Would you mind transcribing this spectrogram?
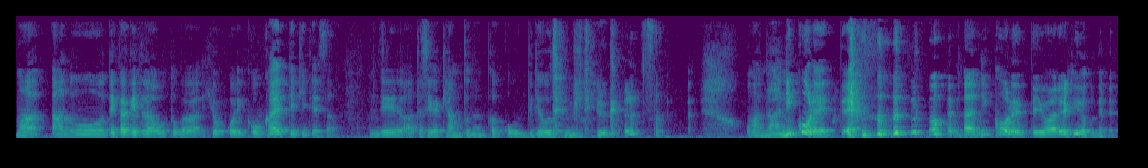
まあ、あの出かけてた夫がひょっこりこう帰ってきてさで私がキャンプなんかこうビデオで見てるからさ「お前何これ?」って「お前何これ?」って言われるよね。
